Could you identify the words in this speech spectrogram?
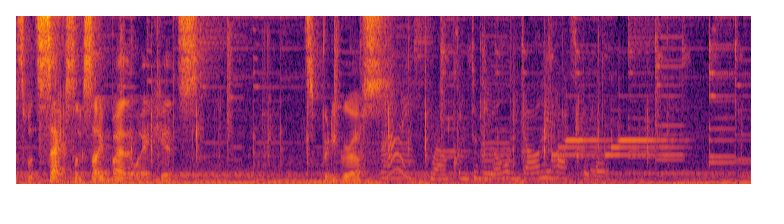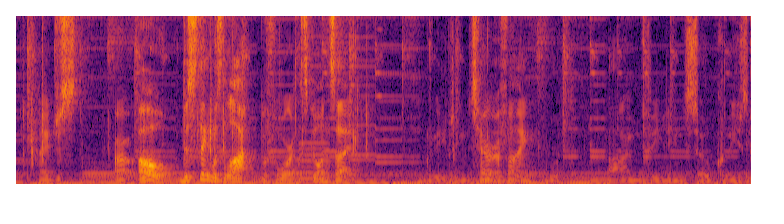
That's what sex looks like, by the way, kids. It's pretty gross. Hi, welcome to the old doggy hospital. I just... Uh, oh, this thing was locked before. Let's go inside. Greetings. Terrifying. I'm feeling so queasy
